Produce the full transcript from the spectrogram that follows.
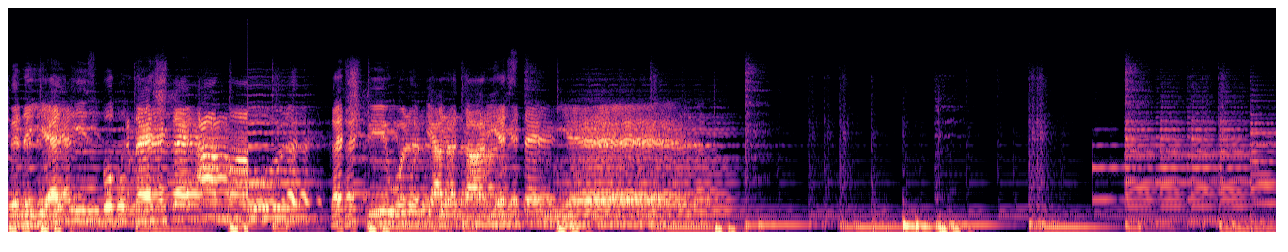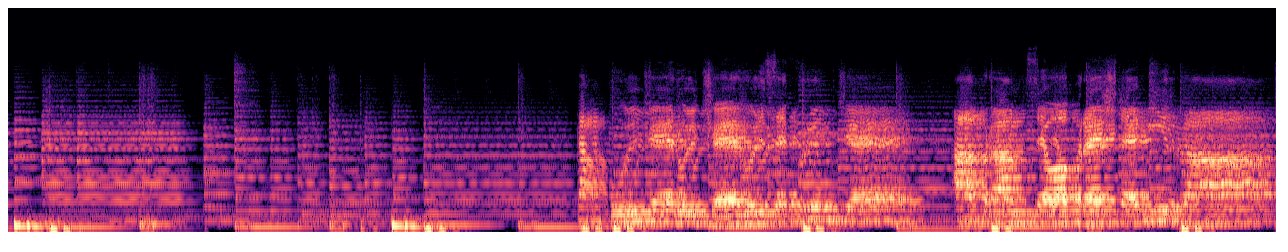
În el izbucnește amul, Căci fiul de altar este miel. Ca fulgerul cerul se frânge, Avram se oprește mirat,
